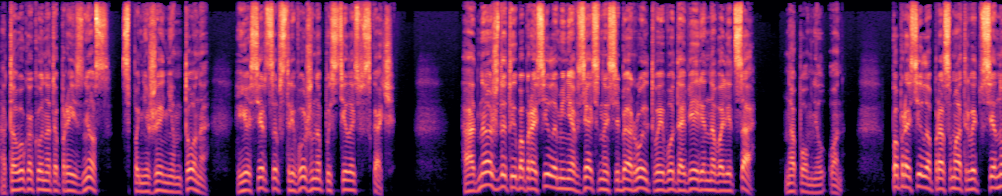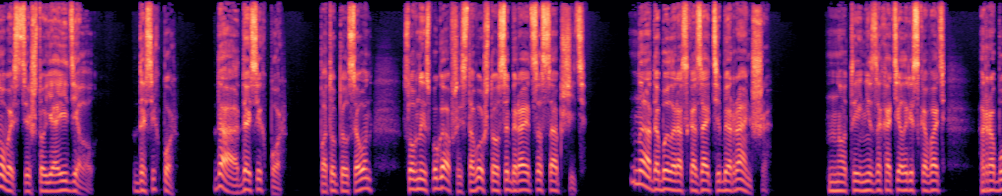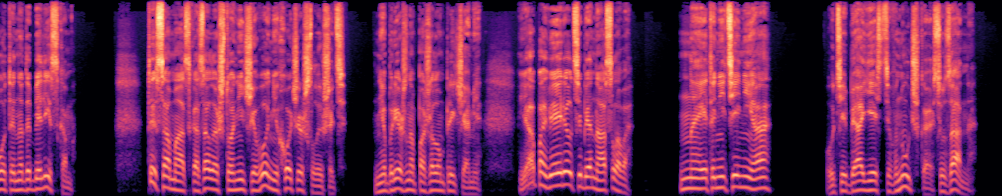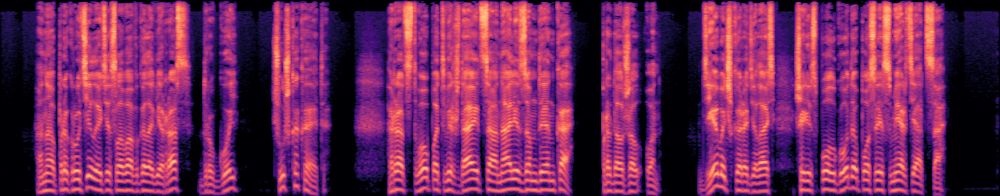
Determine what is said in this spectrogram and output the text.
От того, как он это произнес, с понижением тона, ее сердце встревоженно пустилось вскачь. «Однажды ты попросила меня взять на себя роль твоего доверенного лица», — напомнил он. «Попросила просматривать все новости, что я и делал. До сих пор. «Да, до сих пор», — потупился он, словно испугавшись того, что собирается сообщить. «Надо было рассказать тебе раньше». «Но ты не захотел рисковать работой над обелиском». «Ты сама сказала, что ничего не хочешь слышать». Небрежно пожал он плечами. «Я поверил тебе на слово». «На это не тяни, а?» «У тебя есть внучка, Сюзанна. Она прокрутила эти слова в голове раз, другой. Чушь какая-то. «Родство подтверждается анализом ДНК», — продолжал он. «Девочка родилась через полгода после смерти отца».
